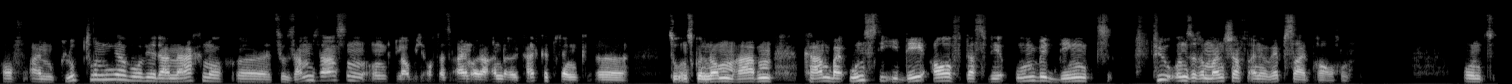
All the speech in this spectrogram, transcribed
auf einem Clubturnier, wo wir danach noch äh, zusammensaßen und glaube ich auch das ein oder andere Kaltgetränk äh, zu uns genommen haben, kam bei uns die Idee auf, dass wir unbedingt für unsere Mannschaft eine Website brauchen. Und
